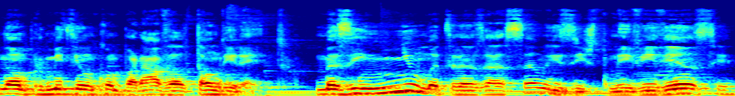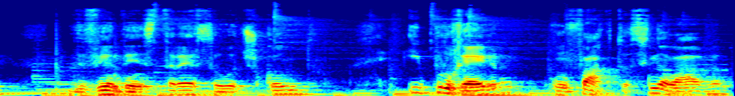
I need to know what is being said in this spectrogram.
não permitem um comparável tão direto, mas em nenhuma transação existe uma evidência de venda em stress ou a desconto e, por regra, um facto assinalável,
